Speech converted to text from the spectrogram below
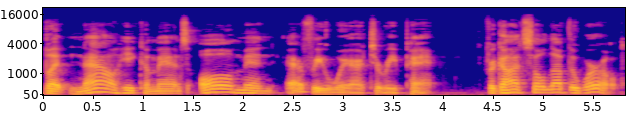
but now he commands all men everywhere to repent. For God so loved the world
